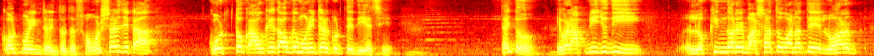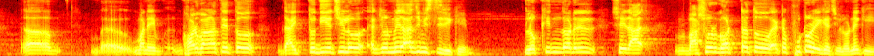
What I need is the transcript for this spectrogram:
কোর্ট মনিটরিং তদন্ত। সমস্যা যেটা কোর্ট তো কাউকে কাউকে মনিটর করতে দিয়েছে। তাই তো? এবার আপনি যদি লক্ষিন্দরের বাসা তো বানাতে লোহার মানে ঘর বানাতে তো দায়িত্ব দিয়েছিল একজন রাজমিস্ত্রিকে লক্ষিন্দরের সেই বাসর ঘরটা তো একটা ফুটো রেখেছিল নাকি?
